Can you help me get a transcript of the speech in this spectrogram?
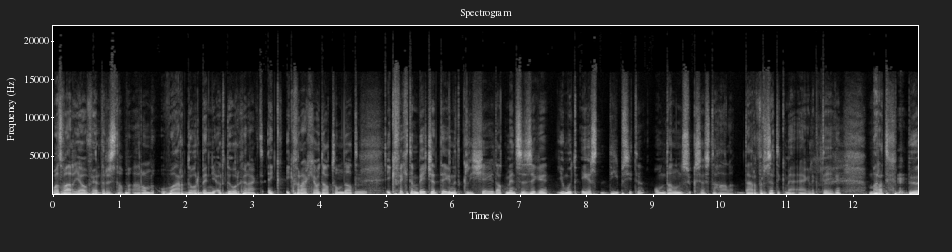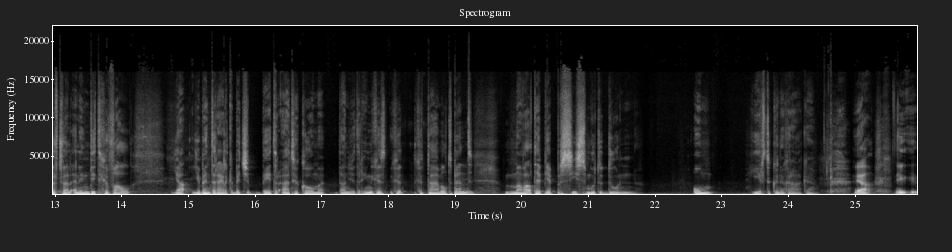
Wat waren jouw verdere stappen, Aaron? Waardoor ben je erdoor geraakt? Ik, ik vraag jou dat omdat mm. ik vecht een beetje tegen het cliché dat mensen zeggen je moet eerst diep zitten om dan een succes te halen. Daar verzet ik mij eigenlijk tegen. Maar het gebeurt wel. En in dit geval ja, je bent er eigenlijk een beetje beter uitgekomen dan je erin getuimeld bent. Mhm. Maar wat heb je precies moeten doen om hier te kunnen geraken? Ja, ik,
